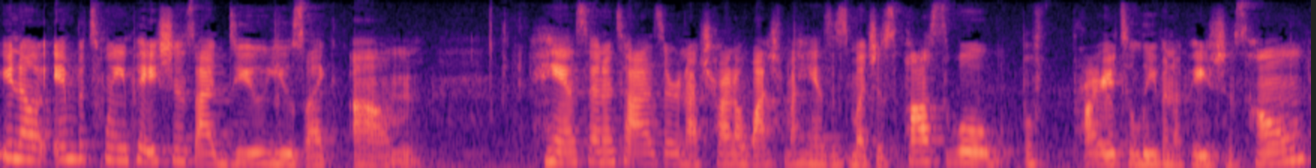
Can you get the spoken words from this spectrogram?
you know, in between patients, I do use like um, hand sanitizer and I try to wash my hands as much as possible prior to leaving a patient's home.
